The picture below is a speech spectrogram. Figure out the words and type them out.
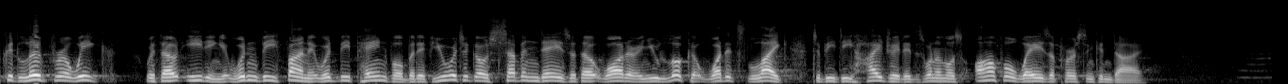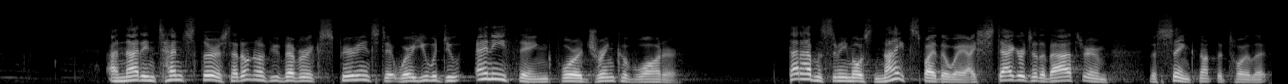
could live for a week without eating. It wouldn't be fun. It would be painful. But if you were to go seven days without water and you look at what it's like to be dehydrated, it's one of the most awful ways a person can die. And that intense thirst, I don't know if you've ever experienced it, where you would do anything for a drink of water. That happens to me most nights, by the way. I stagger to the bathroom, the sink, not the toilet.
